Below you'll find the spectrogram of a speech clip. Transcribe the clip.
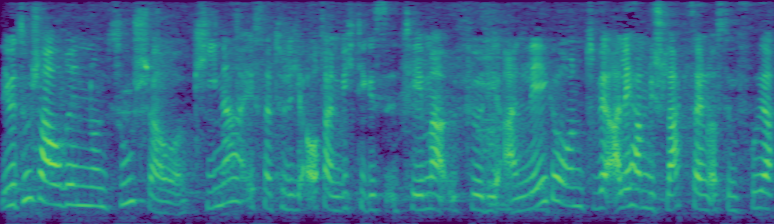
Liebe Zuschauerinnen und Zuschauer, China ist natürlich auch ein wichtiges Thema für die Anleger und wir alle haben die Schlagzeilen aus dem Frühjahr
